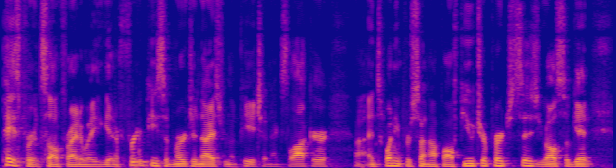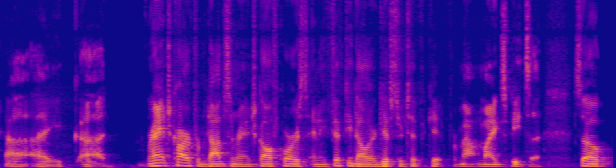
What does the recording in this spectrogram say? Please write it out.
Pays for itself right away. You get a free piece of merchandise from the PHNX locker uh, and 20% off all future purchases. You also get uh, a uh, ranch card from Dobson Ranch Golf Course and a $50 gift certificate from Mountain Mike's Pizza. So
